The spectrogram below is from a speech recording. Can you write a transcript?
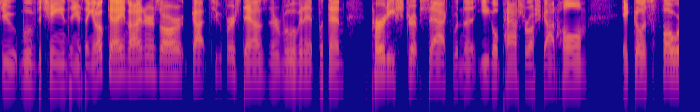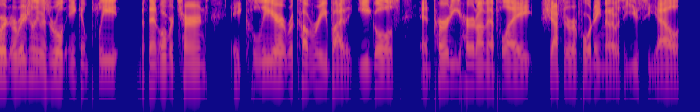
to move the chains, and you're thinking, okay, Niners are got two first downs, they're moving it, but then Purdy strip sacked when the Eagle pass rush got home. It goes forward. Originally, it was ruled incomplete, but then overturned. A clear recovery by the Eagles, and Purdy hurt on that play. Schefter reporting that it was a UCL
